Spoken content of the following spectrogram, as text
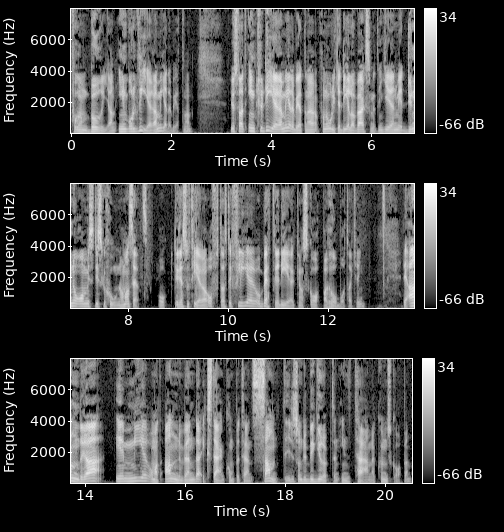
från början, involvera medarbetarna. Just för att inkludera medarbetarna från olika delar av verksamheten ger en mer dynamisk diskussion har man sett och det resulterar oftast i fler och bättre idéer att kunna skapa robotar kring. Det andra är mer om att använda extern kompetens samtidigt som du bygger upp den interna kunskapen.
